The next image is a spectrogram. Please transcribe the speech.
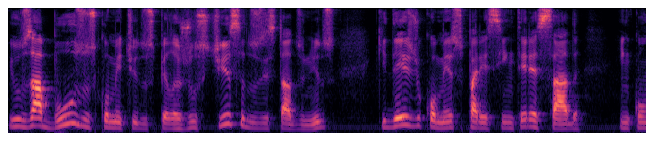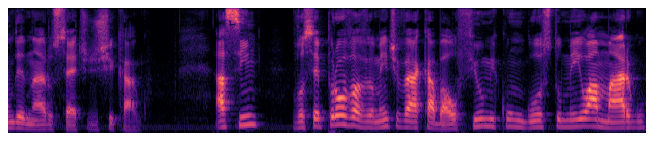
e os abusos cometidos pela justiça dos Estados Unidos, que desde o começo parecia interessada em condenar o Sete de Chicago. Assim, você provavelmente vai acabar o filme com um gosto meio amargo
